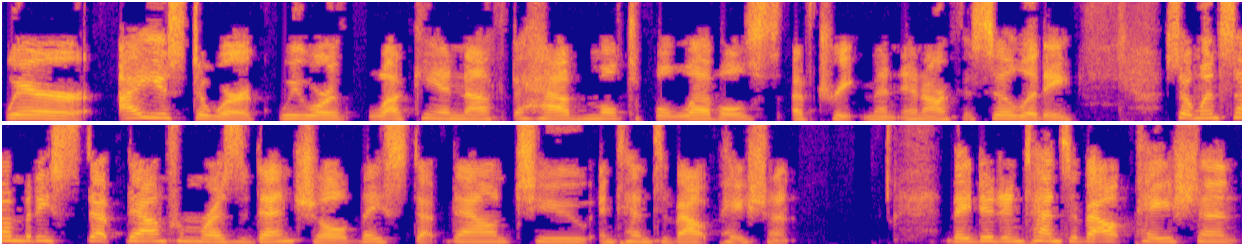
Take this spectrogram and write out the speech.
Where I used to work, we were lucky enough to have multiple levels of treatment in our facility. So when somebody stepped down from residential, they stepped down to intensive outpatient. They did intensive outpatient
